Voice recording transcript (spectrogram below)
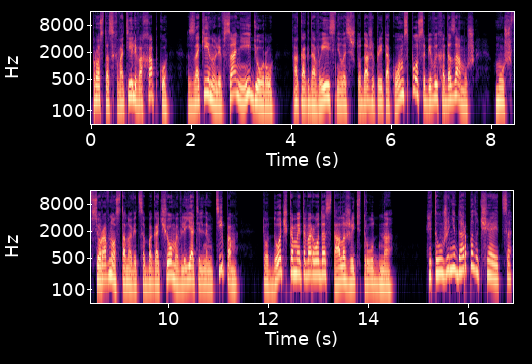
Просто схватили в охапку, закинули в сани и дёру. А когда выяснилось, что даже при таком способе выхода замуж муж все равно становится богачом и влиятельным типом, то дочкам этого рода стало жить трудно. «Это уже не дар получается,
